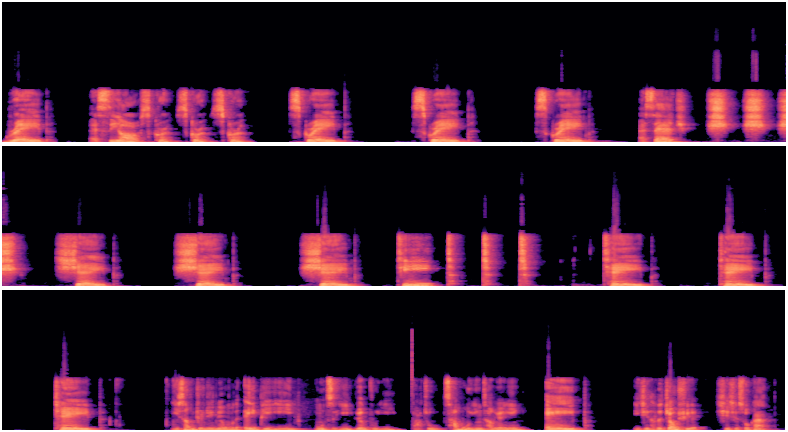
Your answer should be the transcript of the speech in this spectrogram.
Rape SCR scr scr scr. Scrape. Scrape. Scrape. SH sh sh sh. Shape. Shape shape. T t t tape, tape. Tape. 以上就是今天我们的 a p e 母子一元辅一发出长母音长元音 ape 以及它的教学，谢谢收看。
